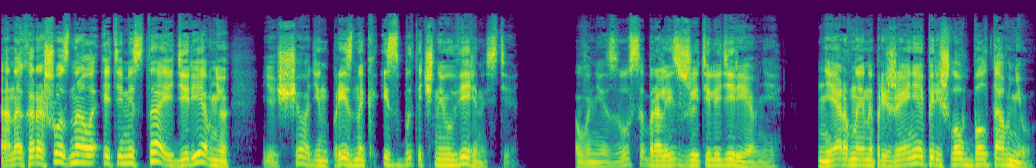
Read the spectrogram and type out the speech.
Она хорошо знала эти места и деревню, еще один признак избыточной уверенности. Внизу собрались жители деревни. Нервное напряжение перешло в болтовню.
